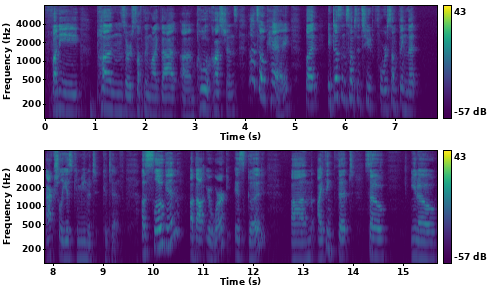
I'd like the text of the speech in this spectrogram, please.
funny puns or something like that, um, cool questions. That's okay, but it doesn't substitute for something that actually is communicative. A slogan about your work is good. Um, I think that, so, you know,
